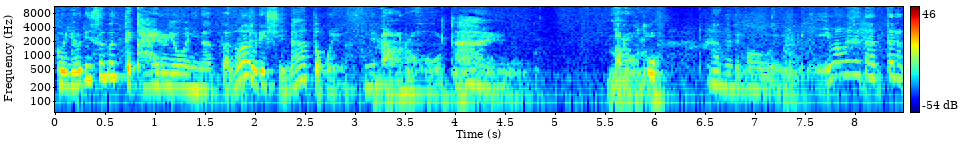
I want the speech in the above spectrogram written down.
こうよりすぐって買えるようになったのは嬉しいなと思いますね。なるほど、はい。なるほど。なのでこう今までだったら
